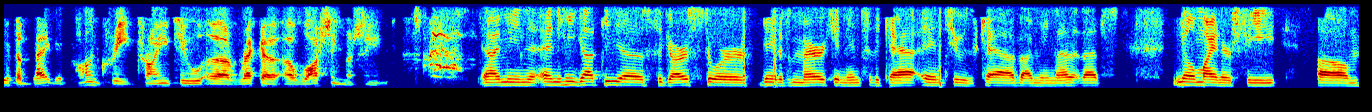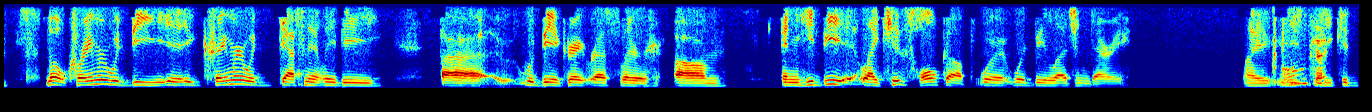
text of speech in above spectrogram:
With a bag of concrete, trying to uh, wreck a, a washing machine. I mean, and he got the uh, cigar store Native American into the cab into his cab. I mean, that that's no minor feat. Um, no, Kramer would be Kramer would definitely be uh, would be a great wrestler. Um, and he'd be like his Hulk up would would be legendary. Like oh, okay. he, he could,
